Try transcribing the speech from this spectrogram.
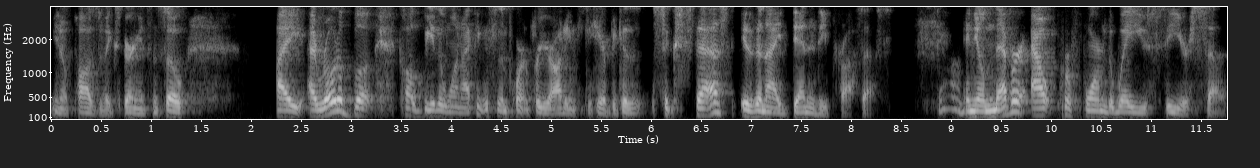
you know positive experience. And so I I wrote a book called Be the One. I think this is important for your audience to hear because success is an identity process, yeah. and you'll never outperform the way you see yourself.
